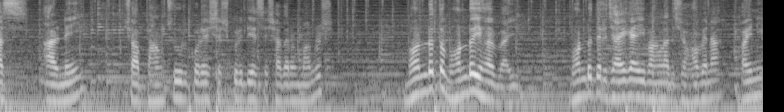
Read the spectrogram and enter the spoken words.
আজ আর নেই। সব ভাঙচুর করে শেষ করে দিয়েছে সাধারণ মানুষ। ভণ্ড তো ভণ্ডই হয় ভাই। ভণ্ডদের জায়গা এই বাংলাদেশে হবে না, হয়নি,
